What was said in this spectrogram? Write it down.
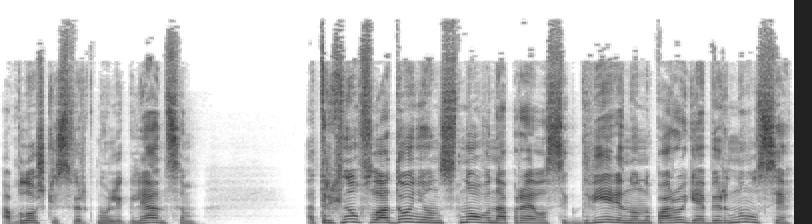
Обложки сверкнули глянцем. Отряхнув ладони, он снова направился к двери, но на пороге обернулся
